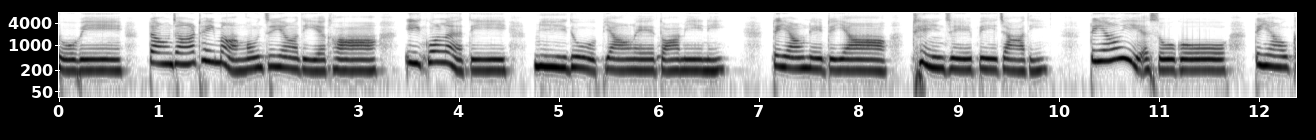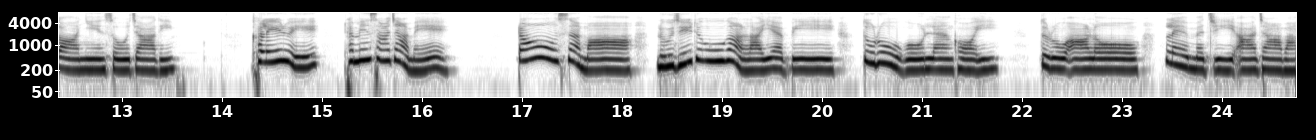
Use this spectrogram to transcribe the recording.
လိုပင်တောင်ကြားထိပ်မှငုံကြည့်ရသည့်အခါဤကွက်လန့်သည်မြည်သို့ပြောင်းလဲသွားမည်နီတယောက်နှင့်တယောက်ထင်ကြေပေးကြသည်တယောက်၏အဆိုးကိုတယောက်ကညင်ဆိုကြသည်ခလေးတွေထမင်းစားကြမယ် တောင်းအောင်ဆက်မှာလူကြီးတဦးကလာရက်ပြီးသူတို့ကိုလမ်းခေါ်၏သူတို့အားလုံးလှဲ့မကြည့်အားကြပါ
